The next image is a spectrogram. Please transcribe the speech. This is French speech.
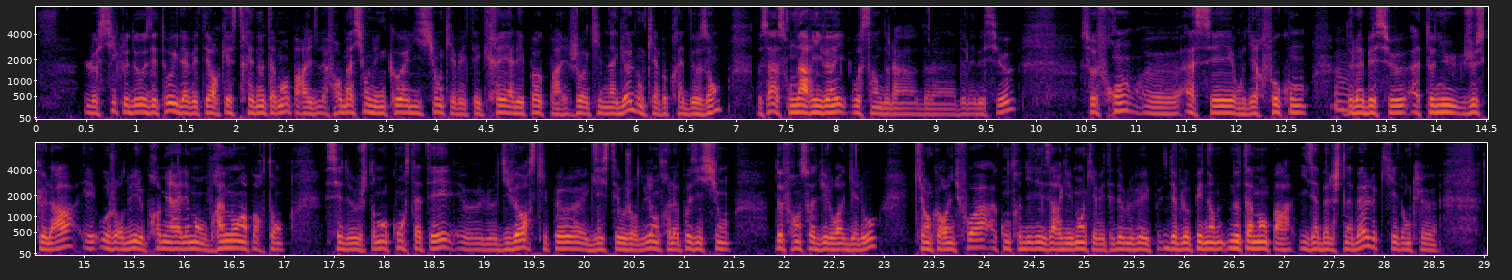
le cycle de hausse des taux, il avait été orchestré notamment par la formation d'une coalition qui avait été créée à l'époque par Joachim Nagel, donc il y a à peu près deux ans, de ça à son arrivée au sein de la, de la, BCE. Ce front euh, assez, on va dire, faucon de la BCE a tenu jusque-là. Et aujourd'hui, le premier élément vraiment important, c'est de justement constater euh, le divorce qui peut exister aujourd'hui entre la position de François de Villeroy de Gallo, qui encore une fois a contredit des arguments qui avaient été développés, notamment par Isabelle Schnabel, qui est donc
